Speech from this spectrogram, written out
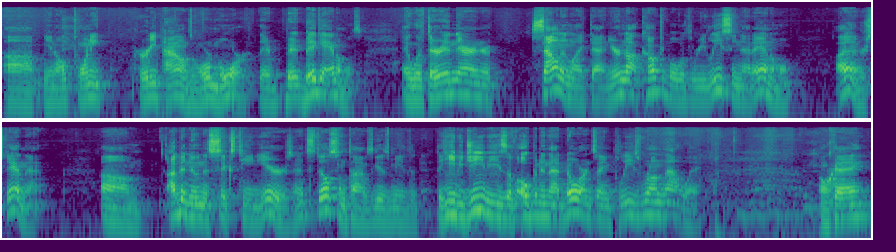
Um, you know, 20, 30 pounds or more. They're big animals. And if they're in there and they're sounding like that, and you're not comfortable with releasing that animal, I understand that. Um, I've been doing this 16 years, and it still sometimes gives me the, the heebie-jeebies of opening that door and saying, "Please run that way." Okay?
